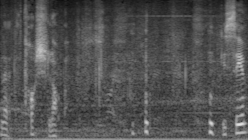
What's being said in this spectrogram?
look, the posh lot. you see him?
